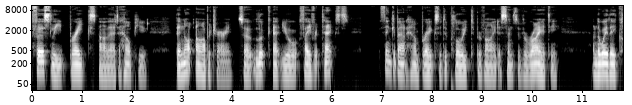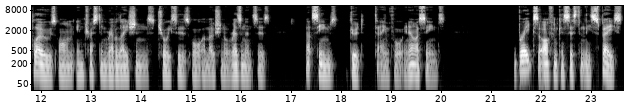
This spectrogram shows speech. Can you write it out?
Firstly, breaks are there to help you. They're not arbitrary, so look at your favorite texts. Think about how breaks are deployed to provide a sense of variety and the way they close on interesting revelations, choices, or emotional resonances. That seems good to aim for in our scenes. Breaks are often consistently spaced.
